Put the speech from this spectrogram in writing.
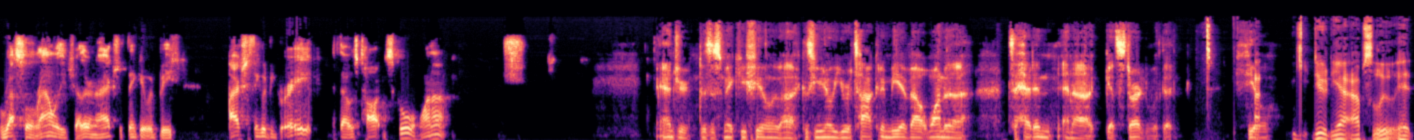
wrestle around with each other. And I actually think it would be I actually think it would be great if that was taught in school. Why not? Andrew, does this make you feel? Because uh, you know you were talking to me about wanting to to head in and uh, get started with it. Feel, uh, dude? Yeah, absolutely. It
